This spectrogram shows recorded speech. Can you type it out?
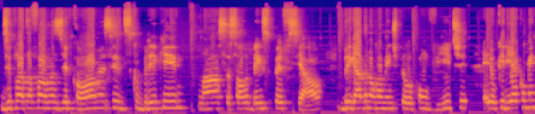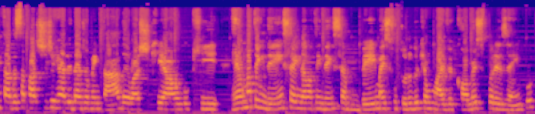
de plataformas de e-commerce e descobri que, nossa, é só bem superficial. Obrigada novamente pelo convite. Eu queria comentar dessa parte de realidade aumentada. Eu acho que é algo que é uma tendência, ainda é uma tendência bem mais futuro do que um live e-commerce, por exemplo,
